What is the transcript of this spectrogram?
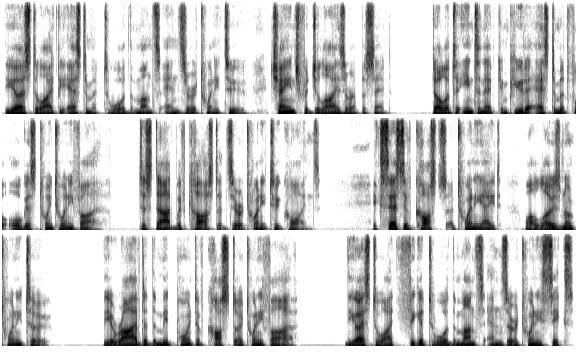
The Erster IP estimate toward the month's end 0.22 changed for July 0%. Dollar to Internet Computer estimate for August 2025 to start with cost at 0.22 coins. Excessive costs are 28, while lows no 22. The arrived at the midpoint of costo 25. The IP figure toward the month's end 026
